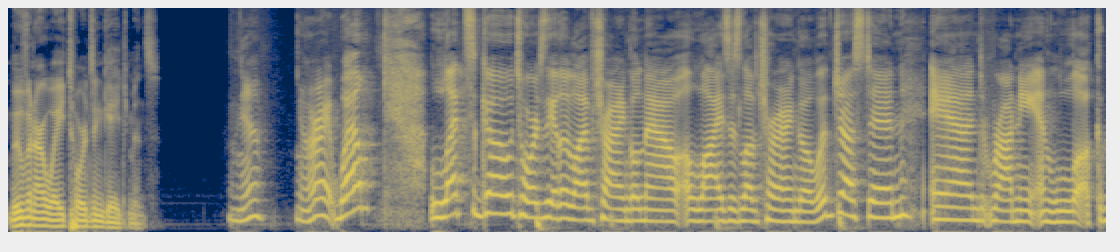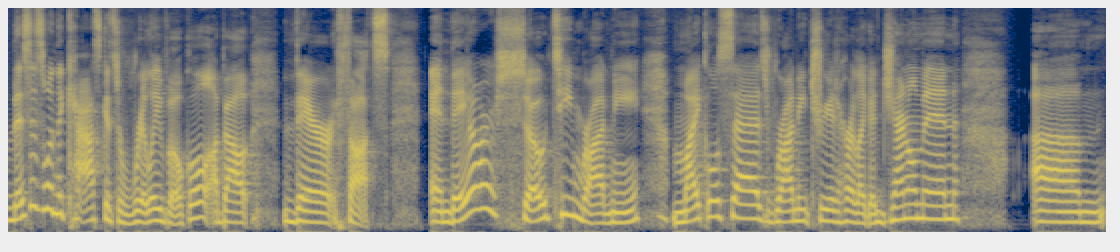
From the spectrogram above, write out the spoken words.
moving our way towards engagements. Yeah. All right. Well, let's go towards the other love triangle now. Eliza's love triangle with Justin and Rodney. And look, this is when the cast gets really vocal about their thoughts. And they are so team Rodney. Michael says Rodney treated her like a gentleman. Um,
